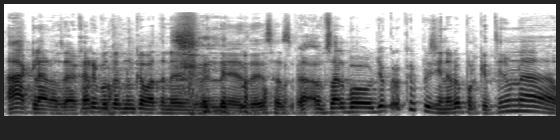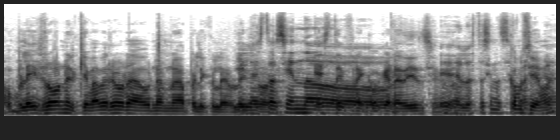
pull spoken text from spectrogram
Ah, claro, o sea, Harry Potter nunca va a tener el nivel de, esas. Ah, salvo, yo creo que El Prisionero, porque tiene una... O Blade Runner, que va a haber ahora una nueva película de Blade y la está haciendo... Este franco-canadiense. Eh, lo está haciendo ¿Cómo se llama?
